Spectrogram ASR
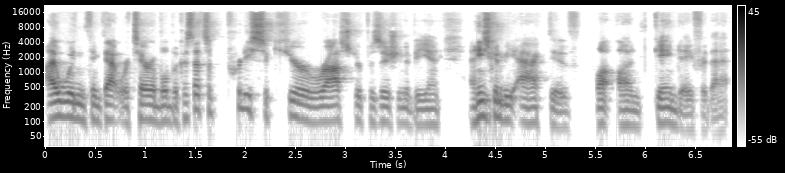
I wouldn't think that were terrible because that's a pretty secure roster position to be in, and he's going to be active on, game day for that.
